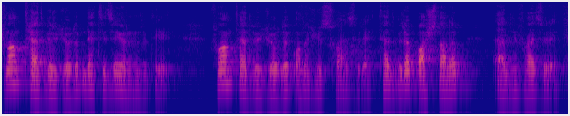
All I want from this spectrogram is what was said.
filan tədbir görülüb, nəticə yönümlü deyil. Filan tədbir görülüb, ona 100% verək. Tədbirə başlanıb 50% verək.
